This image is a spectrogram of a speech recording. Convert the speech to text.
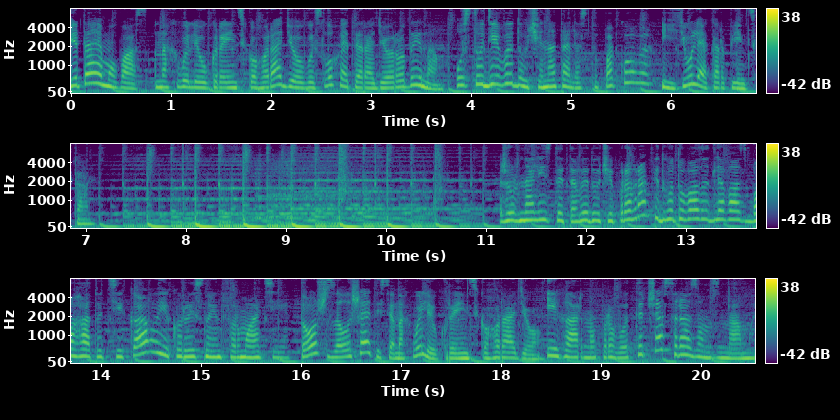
Вітаємо вас на хвилі українського радіо. Ви слухаєте Радіо Родина У студії ведучі Наталя Ступакова. і Юлія Карпінська. Журналісти та ведучі програм підготували для вас багато цікавої і корисної інформації. Тож залишайтеся на хвилі українського радіо. І гарно проводьте час разом з нами.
